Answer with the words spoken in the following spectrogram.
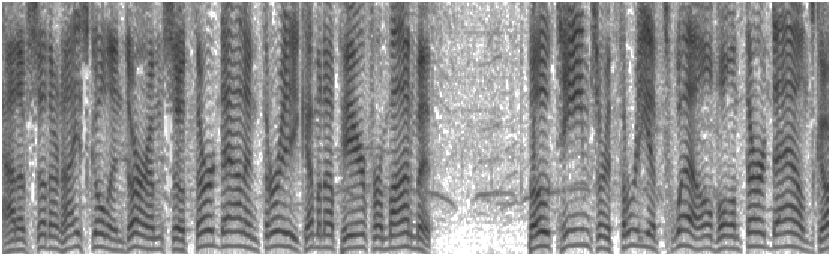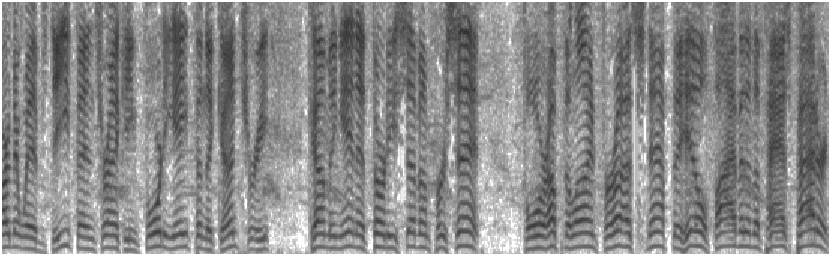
out of Southern High School in Durham. So third down and three coming up here for Monmouth. Both teams are 3 of 12 on third downs. Gardner Webb's defense ranking 48th in the country, coming in at 37%. Four up the line for us. Snap the hill. Five into the pass pattern.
